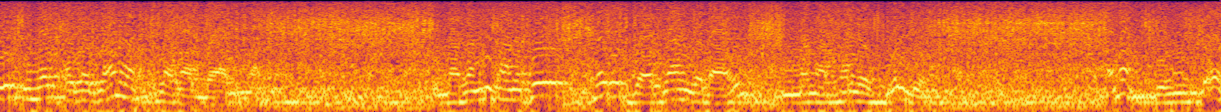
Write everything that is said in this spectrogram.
bir sünnet olacağını nasıl var bu adımlar bunlardan bir tanesi tek zordan ve dahi bundan artar ve silir diyor tamam birincisi o.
